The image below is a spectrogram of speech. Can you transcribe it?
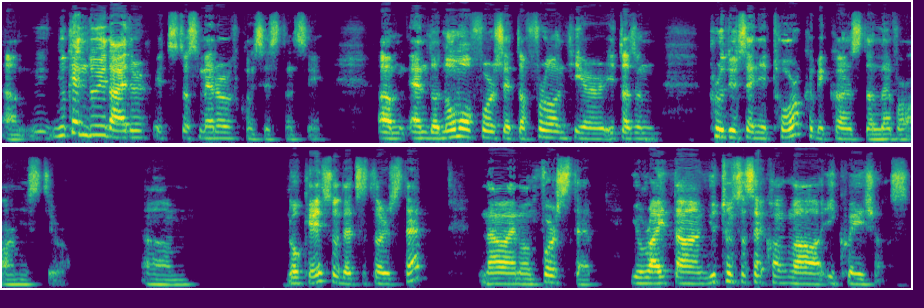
Um, you can do it either. It's just matter of consistency. Um, and the normal force at the front here, it doesn't produce any torque because the lever arm is zero. Um, okay, so that's the third step. Now I'm on first step. You write down Newton's second law equations.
